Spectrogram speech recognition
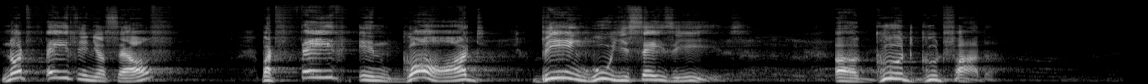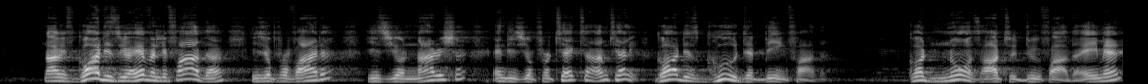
Not faith in yourself, but faith in God being who he says he is a good, good father. Now, if God is your heavenly father, he's your provider, he's your nourisher, and he's your protector, I'm telling you, God is good at being father. God knows how to do, Father. Amen?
